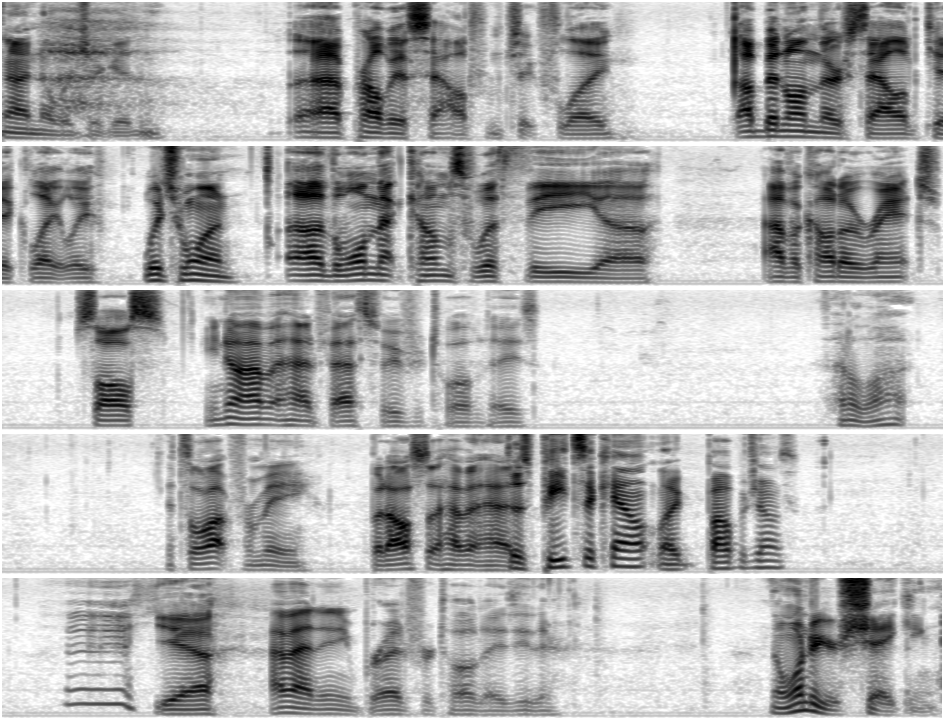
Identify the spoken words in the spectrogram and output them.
I know what you're getting. Uh, probably a salad from Chick Fil A. I've been on their salad kick lately. Which one? Uh, the one that comes with the uh, avocado ranch sauce. You know, I haven't had fast food for 12 days. Is that a lot? It's a lot for me, but I also haven't had Does pizza count like Papa John's? Eh, yeah, I haven't had any bread for 12 days either. No wonder you're shaking.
